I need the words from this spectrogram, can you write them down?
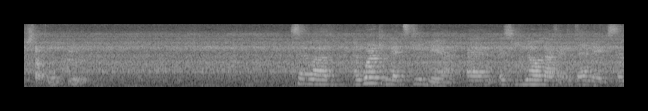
just had to want to do it. So um, I work in academia, and as you know, that academics and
